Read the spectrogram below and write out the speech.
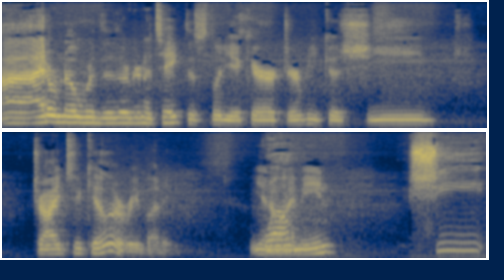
I, I don't know whether they're going to take this Lydia character because she tried to kill everybody. You know what I mean? She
